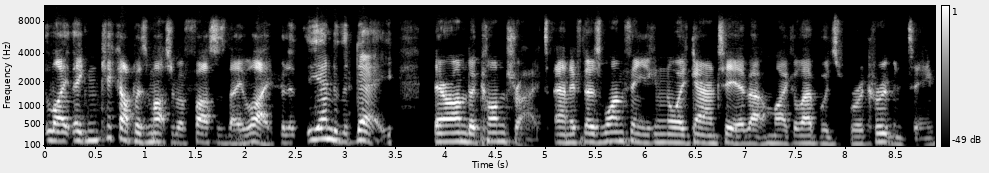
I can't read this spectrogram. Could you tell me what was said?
Like they can kick up as much of a fuss as they like, but at the end of the day, they're under contract. And if there's one thing you can always guarantee about Michael Edwards' recruitment team,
